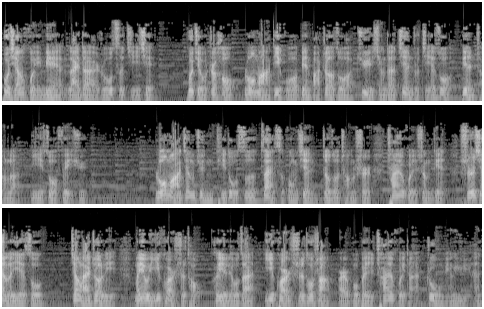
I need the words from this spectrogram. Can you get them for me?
不想毁灭来得如此急切。”不久之后，罗马帝国便把这座巨型的建筑杰作变成了一座废墟。罗马将军提杜斯再次攻陷这座城市，拆毁圣殿，实现了耶稣将来这里没有一块石头可以留在一块石头上而不被拆毁的著名语言。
